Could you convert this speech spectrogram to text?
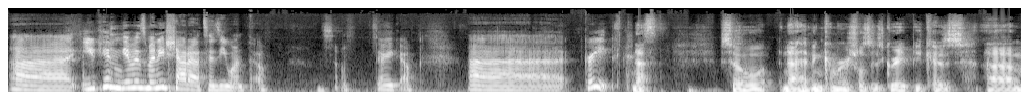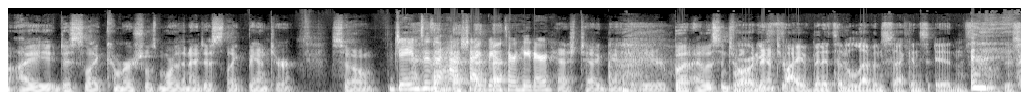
Uh, you can give as many shout outs as you want, though. So, there you go. Uh, great. not so not having commercials is great because um, I dislike commercials more than I dislike banter. So James is a hashtag banter hater. hashtag banter hater. But I listen to all the banter. five minutes and 11 seconds in. So this,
